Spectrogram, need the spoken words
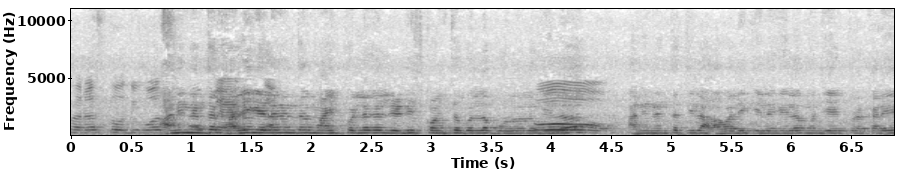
खरंच तो दिवस आणि खूप नंतर bad खाली होता. गेल्यानंतर माहीत पडलं की लेडीज कॉन्स्टेबलला बोलवलं हो. गेलं आणि नंतर तिला हवाली केलं गेलं म्हणजे एक प्रकारे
